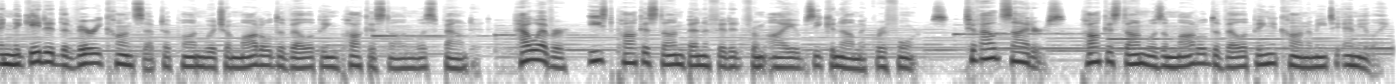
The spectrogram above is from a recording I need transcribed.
and negated the very concept upon which a model developing Pakistan was founded. However, East Pakistan benefited from Ayub's economic reforms. To outsiders, Pakistan was a model developing economy to emulate,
